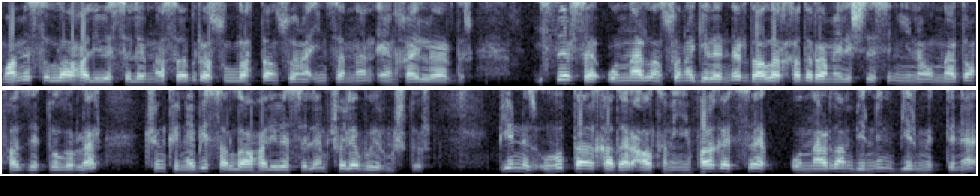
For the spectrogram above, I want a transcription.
Muhammed sallallahu aleyhi ve sellem ashabı Resulullah'tan sonra insanların en hayırlarıdır. İsterse onlardan sonra gelenler dağlar kadar amel işlesin, yine onlardan faziletli olurlar. Çünkü Nebi sallallahu aleyhi ve sellem şöyle buyurmuştur. Biriniz Uhud dağı kadar altını infak etse, onlardan birinin bir müddüne,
